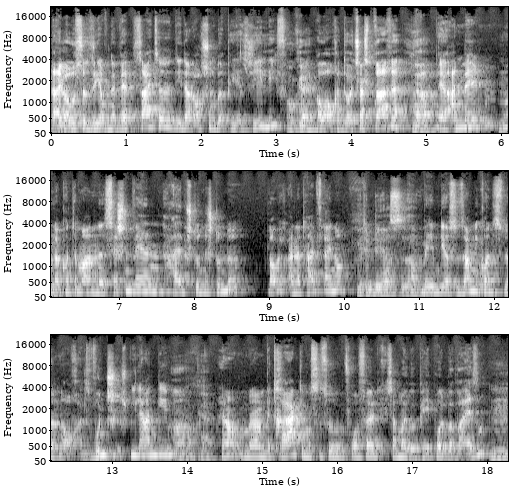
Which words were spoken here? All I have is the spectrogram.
Nein, man musste sich auf eine Webseite, die dann auch schon über PSG lief, Okay. aber auch in deutscher Sprache, Ja. äh, anmelden. Und da konnte man eine Session wählen, eine halbe Stunde, Stunde, glaube ich, anderthalb vielleicht noch. Mit dem Dios zusammen? Mit dem Dios zusammen, den konntest du dann auch als Wunschspieler angeben. Ah, okay. Ja, und dann einen Betrag, den musstest du im Vorfeld, ich sag mal, über PayPal überweisen, Mhm.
